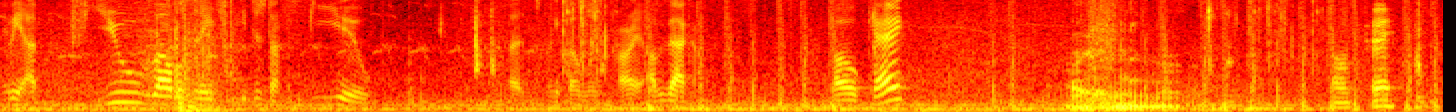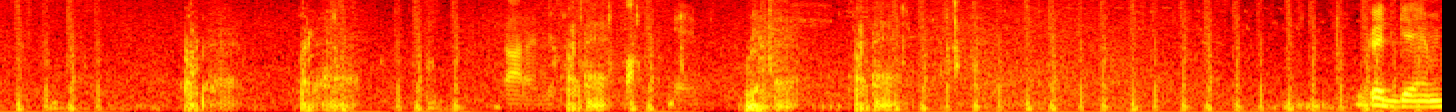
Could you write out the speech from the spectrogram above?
Maybe a few levels in HP, just a few. Uh, strength only. All right, I'll be back. Okay. Okay. God, I missed this fucking game. Good game.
